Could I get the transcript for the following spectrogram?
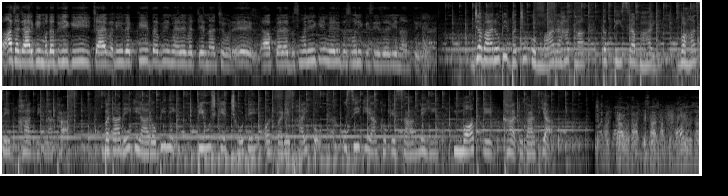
पाँच हज़ार की मदद भी की, चाय बनी रखी, तभी मेरे बच्चे ना छोड़े। आप कह रहे दुश्मनी की, मेरी दुश्मनी किसी से भी ना थी। जब आरोपी बच्चों को मार रहा था तब तीसरा भाई वहाँ से भाग निकला था। बता दें कि आरोपी ने पीयूष के छोटे और बड़े भाई को उसी की आँखों के सामने ही मौत के घाट उतार दिया। क्या हुआ था आपके साथ आपके भाइयों के साथ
